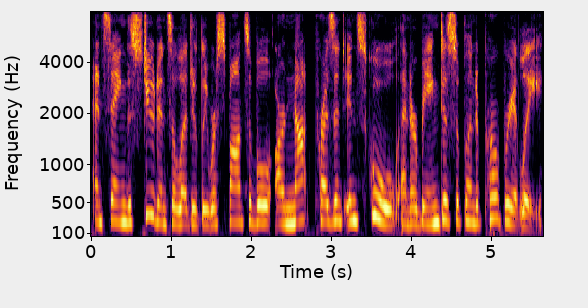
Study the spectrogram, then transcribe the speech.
and saying the students allegedly responsible are not present in school and are being disciplined appropriately,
